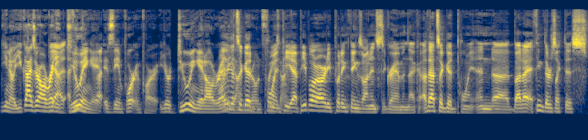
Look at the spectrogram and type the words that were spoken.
you know, you guys are already yeah, doing that, it. Is the important part. You're doing it already. I think that's a good point. Yeah, people are already putting things on Instagram, and that that's a good point. And uh, but I think there's like this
